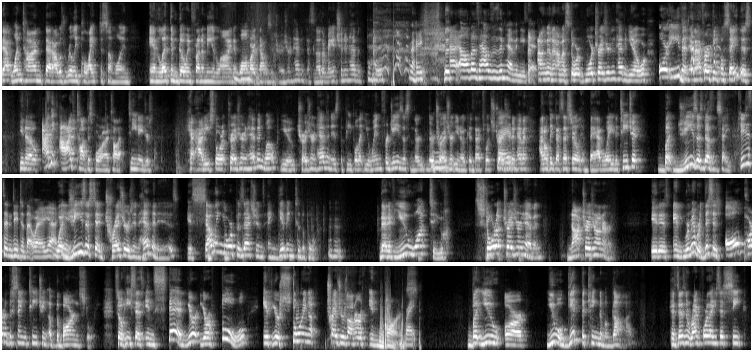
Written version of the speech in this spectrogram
that one time that I was really polite to someone and let them go in front of me in line at mm-hmm. Walmart, that was a treasure in heaven. That's another mansion in heaven. right? All those houses in heaven you get. I'm gonna I'm gonna store more treasures in heaven, you know, or or even, and I've heard people say this, you know, I think I've taught this before when I taught teenagers. How do you store up treasure in heaven? Well, you know, treasure in heaven is the people that you win for Jesus, and their their mm-hmm. treasure, you know, because that's what's treasured Right. in heaven. I don't think that's necessarily a bad way to teach it, but Jesus doesn't say that. Jesus didn't teach it that way. Yeah. What he- Jesus said treasures in heaven is, is selling your possessions and giving to the poor. Mm-hmm. That if you want to store up treasure in heaven, not treasure on earth, it is, and remember, this is all part of the same teaching of the barn story. So he says, instead, you're you're a fool if you're storing up treasures on earth in barns. right. But you are, you will get the kingdom of God. Because doesn't it right before that he says, seek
